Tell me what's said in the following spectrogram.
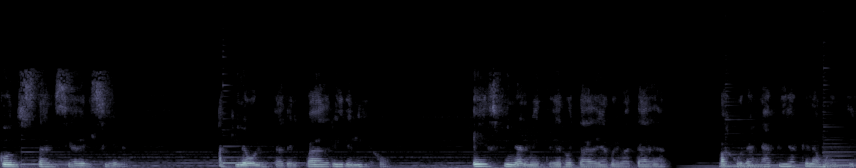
constancia del cielo. Aquí la voluntad del Padre y del Hijo es finalmente derrotada y arrebatada bajo la lápida que la muerte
